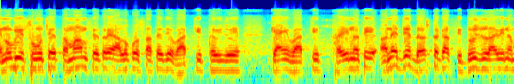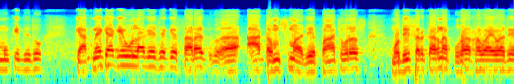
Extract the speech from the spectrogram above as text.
એનું બી શું છે? તમામ ક્ષેત્રે આ લોકો સાથે જે વાતચીત થવી જોઈએ. ક્યાંય વાતચીત થઈ નથી અને જે દસ ટકા સીધું જ લાવીને મૂકી દીધું, ક્યાંક ને ક્યાંક એવું લાગે છે કે સાડા આ ટર્મ્સમાં જે પાંચ વર્ષ મોદી સરકારના પૂરા થવા આવ્યા છે,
